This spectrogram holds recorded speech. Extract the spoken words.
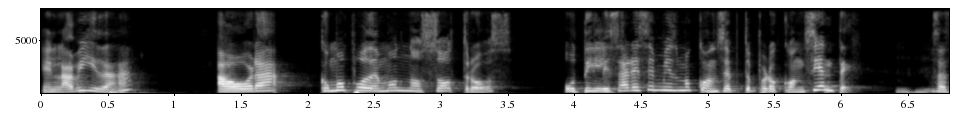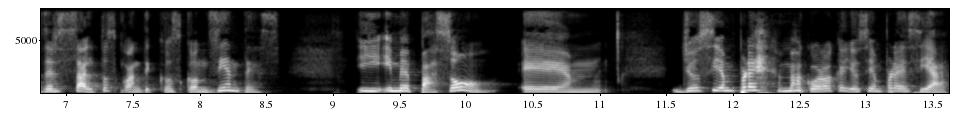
en la vida, ahora, ¿cómo podemos nosotros utilizar ese mismo concepto pero consciente? O sea, hacer saltos cuánticos conscientes. Y, me pasó. Em, yo siempre, me acuerdo que yo siempre decía,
